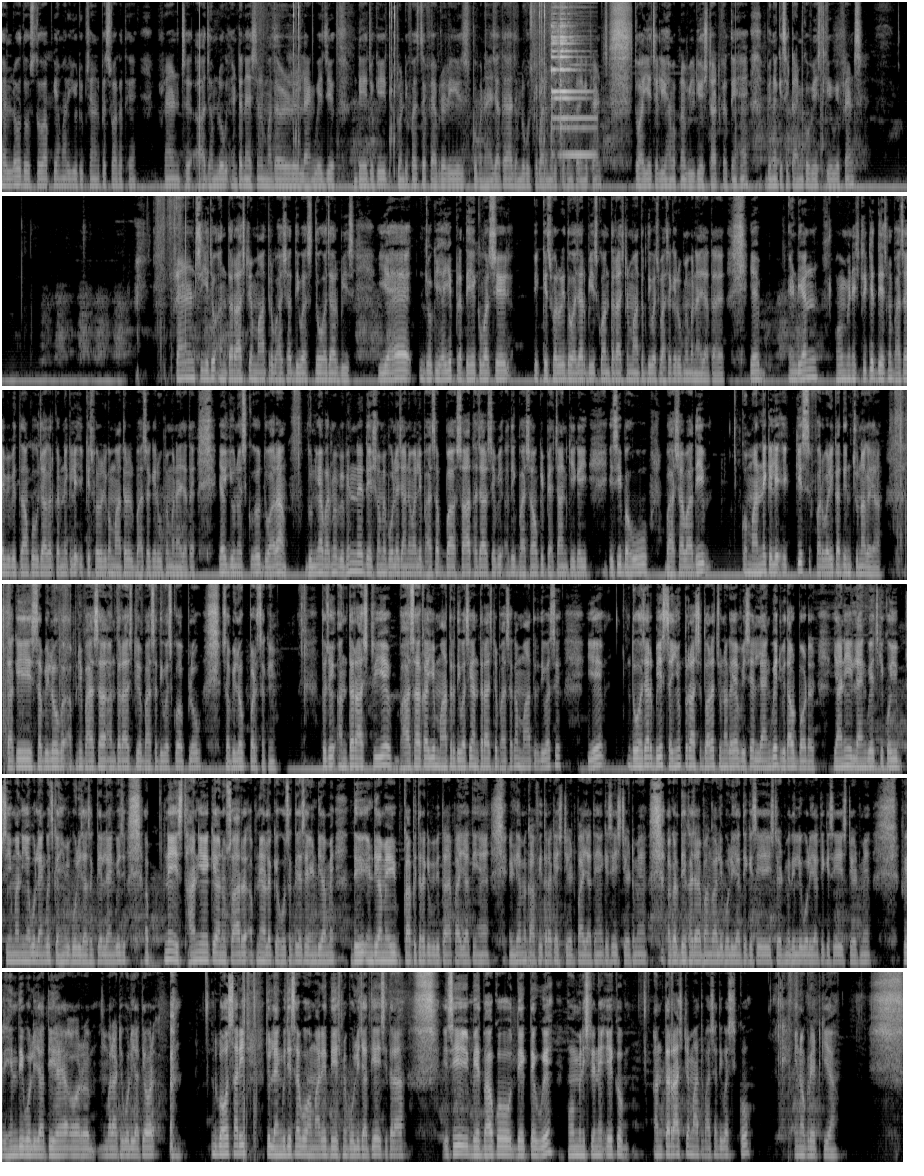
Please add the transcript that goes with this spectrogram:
Hello दोस्तों, आपके हमारे यूट्यूब चैनल पर स्वागत है। फ्रेंड्स, आज हम लोग इंटरनेशनल मदर लैंग्वेज डे जो कि ट्वेंटी फ़र्स्ट फेबररी को बनाया जाता है। आज हम लोग उसके बारे में डिस्कशन करेंगे, फ्रेंड्स। तो आइए चलिए, हम अपना वीडियो स्टार्ट करते हैं, बिना किसी टाइम को वेस्ट किए हुए, फ्रेंड्स। फ्रेंड्स, ये जो अंतर्राष्ट्रीय मातृभाषा दिवस 2020 यह जो कि है, ये प्रत्येक वर्ष इक्कीस फरवरी 2020 को अंतर्राष्ट्रीय मातृ दिवस भाषा के रूप में मनाया जाता है। यह इंडियन होम मिनिस्ट्री के देश में भाषाई विविधताओं को उजागर करने के लिए 21 फरवरी को मातृभाषा के रूप में मनाया जाता है। यह यूनेस्को द्वारा दुनिया भर में विभिन्न देशों में बोले जाने वाली भाषा सात हज़ार से भी अधिक भाषाओं की पहचान की गई। इसी बहुभाषावादी को मानने के लिए 21 फरवरी का दिन चुना गया, ताकि सभी लोग अपनी भाषा, अंतर्राष्ट्रीय भाषा दिवस को आप लोग सभी लोग पढ़ सकें। तो जो अंतर्राष्ट्रीय भाषा का ये मातृ दिवस है, अंतर्राष्ट्रीय भाषा का मातृ दिवस, ये 2020 संयुक्त राष्ट्र द्वारा चुना गया विषय लैंग्वेज विदाउट बॉर्डर यानी लैंग्वेज की कोई सीमा नहीं है, वो लैंग्वेज कहीं भी बोली जा सकती है। लैंग्वेज अपने स्थानीय के अनुसार अपने अलग के हो सकती है, जैसे इंडिया में इंडिया में भी काफ़ी तरह की विविधताएँ पाई जाती हैं। इंडिया में काफ़ी तरह के स्टेट पाए जाते हैं। किसी स्टेट में अगर देखा जाए, बंगाली बोली जाती है, किसी स्टेट में दिल्ली बोली जाती है, किसी स्टेट में फिर हिंदी बोली जाती है और मराठी बोली जाती है और बहुत सारी जो लैंग्वेजेस है वो हमारे देश में बोली जाती है। इसी तरह, इसी भेदभाव को देखते हुए होम मिनिस्ट्री ने एक अंतर्राष्ट्रीय मातृभाषा दिवस को इनोग्रेट किया।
